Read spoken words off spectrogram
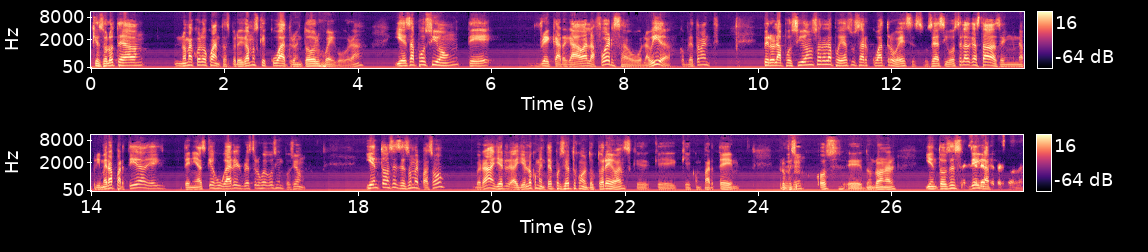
que solo te daban, no me acuerdo cuántas, pero digamos que cuatro en todo el juego, ¿verdad? Y esa poción te recargaba la fuerza o la vida completamente. Pero la poción solo la podías usar cuatro veces. O sea, si vos te las gastabas en la primera partida, de ahí tenías que jugar el resto del juego sin poción. Y entonces eso me pasó, ¿verdad? Ayer, ayer lo comenté, por cierto, con el doctor Evans, que, que, comparte profesión eh, don Ronald. Y entonces... La, persona.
